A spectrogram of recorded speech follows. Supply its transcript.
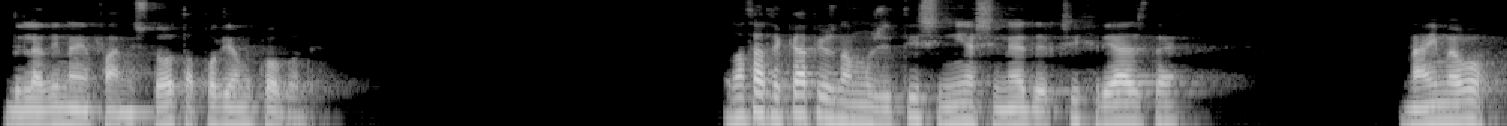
δηλαδή να εμφανιστώ, τα πόδια μου κόβονται. Όταν θα έρθει κάποιος να μου ζητήσει μία συνέντευξη, χρειάζεται να είμαι εγώ.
